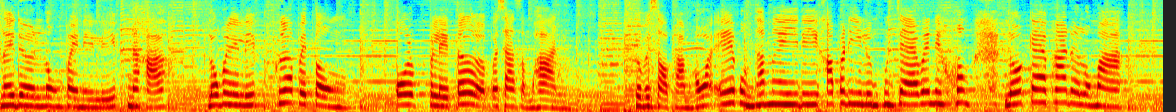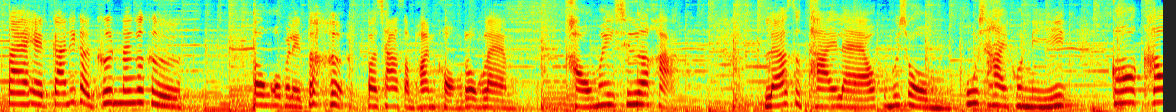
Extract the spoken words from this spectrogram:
เลยเดินลงไปในลิฟต์นะคะ ลงไปในลิฟต์เพื่อไปตรงโอเปอเรเตอร์ประชาสัมพันธ์เพื่อไปสอบถามเขาว่าเอ๊ะผมทำยังไงดีครับพอดีลืมกุญแจไว้ในห้องแล้วแก้ผ้าเดินลงมา แต่เหตุการณ์ที่เกิดขึ้นนั่นก็คือ ตรงโอเปอเรเตอร์ประชาสัมพันธ์ของโรงแรม เขาไม่เชื่อค่ะ แล้วสุดท้ายแล้วคุณผู้ชม ผู้ชายคนนี้ ก็เข้า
